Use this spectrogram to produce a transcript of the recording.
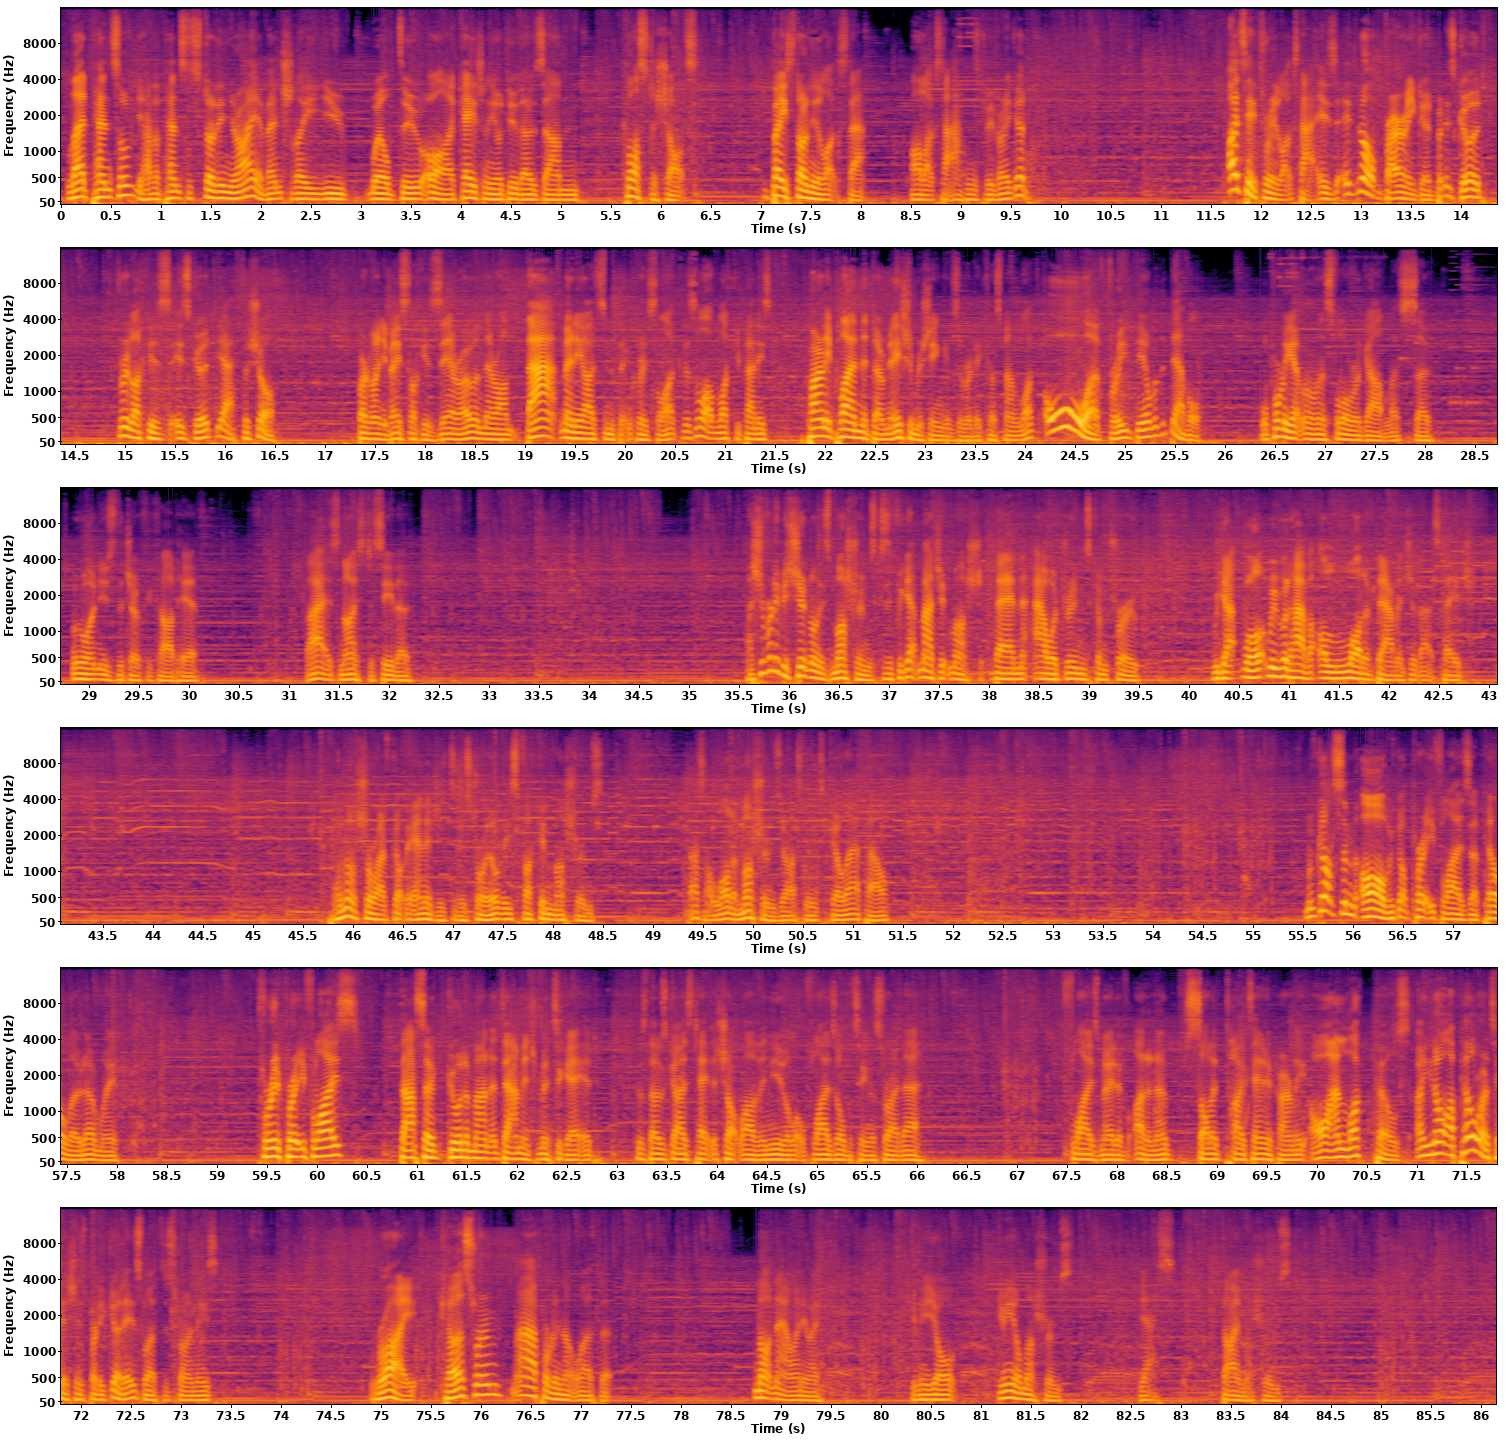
Lead pencil, you have a pencil stud in your eye. Eventually, you will do, well, occasionally you'll do those um, cluster shots based on your luck stat. Our luck stat happens to be very good. I'd say 3 luck stat is it's not very good, but it's good. 3 luck is, is good, yeah, for sure. But when your base luck is 0 and there aren't that many items that increase luck, there's a lot of lucky pennies. Apparently playing the donation machine gives a ridiculous amount of luck. Oh, a free deal with the devil. We'll probably get one on this floor regardless, so we won't use the Joker card here. That is nice to see, though. I should really be shooting all these mushrooms, because if we get Magic Mush, then our dreams come true. We get, well, we would have a lot of damage at that stage. I'm not sure I've got the energy to destroy all these fucking mushrooms. That's a lot of mushrooms you're asking me to kill there, pal. We've got some... Oh, we've got Pretty Flies a pill, though, don't we? Three Pretty Flies. That's a good amount of damage mitigated. Because those guys take the shot rather than you. The little flies orbiting us right there. Flies made of, I don't know, solid titanium, apparently. Oh, and luck pills. Oh, you know what? Our pill rotation is pretty good. It is worth destroying these. Right. Curse room? Nah, probably not worth it. Not now, anyway. Give me your... Give me your mushrooms. Yes. Die mushrooms.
